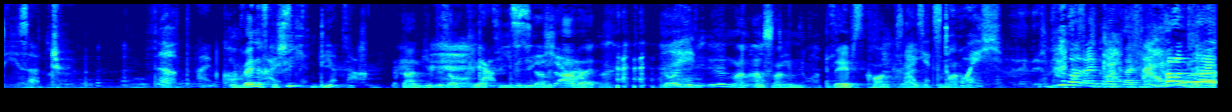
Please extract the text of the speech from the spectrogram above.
Dieser Typ wird ein Und wenn es Geschichten gibt, dann gibt es auch Kreative, die damit arbeiten. Leute, die irgendwann anfangen, selbst Kornkreise zu machen. Wir wollen einen Kornkreis machen. Nein,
